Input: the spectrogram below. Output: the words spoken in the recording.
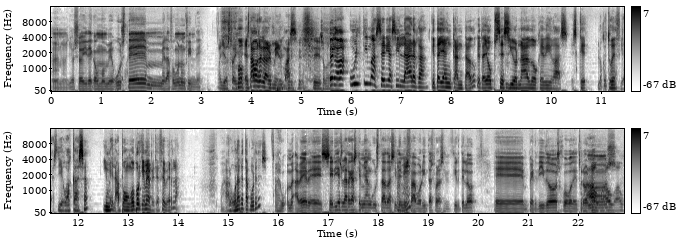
Ah, no, yo soy de como me guste, me la fumo en un fin de. Yo estoy. Estamos en las mismas. Sí, somos Venga, va, última serie así larga que te haya encantado, que te haya obsesionado, que digas, es que lo que tú decías, llego a casa y me la pongo porque me apetece verla. ¿Alguna que te acuerdes? A ver, eh, series largas que me han gustado, así de mis favoritas, por así decírtelo. eh, Perdidos, Juego de Tronos. Guau, guau, guau.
